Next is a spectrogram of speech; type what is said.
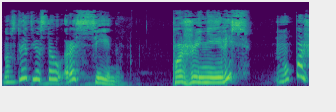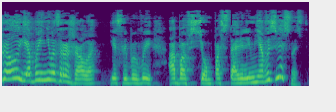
но взгляд ее стал рассеянным. «Поженились? Ну, пожалуй, я бы и не возражала, если бы вы обо всем поставили меня в известность.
